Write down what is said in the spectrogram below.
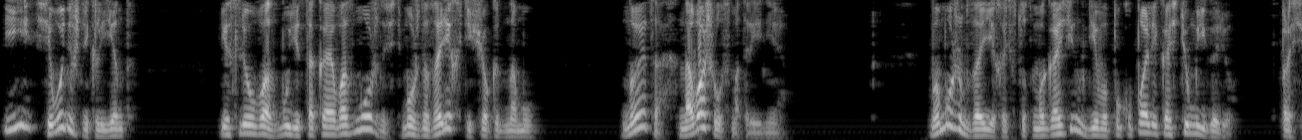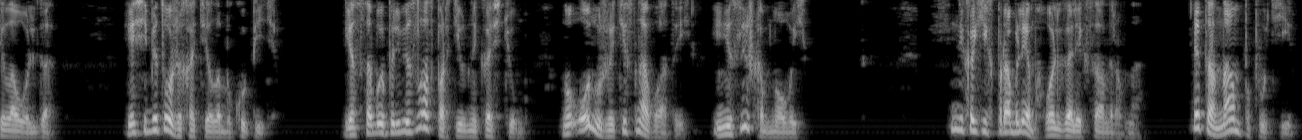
и сегодняшний клиент. Если у вас будет такая возможность, можно заехать еще к одному. Но это на ваше усмотрение. Мы можем заехать в тот магазин, где вы покупали костюм Игорю? Спросила Ольга. Я себе тоже хотела бы купить. Я с собой привезла спортивный костюм, но он уже тесноватый и не слишком новый. Никаких проблем, Ольга Александровна. Это нам по пути.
